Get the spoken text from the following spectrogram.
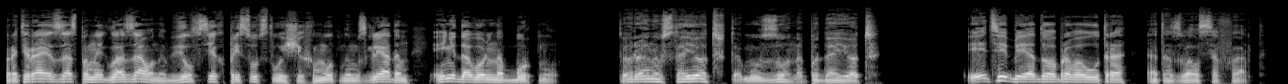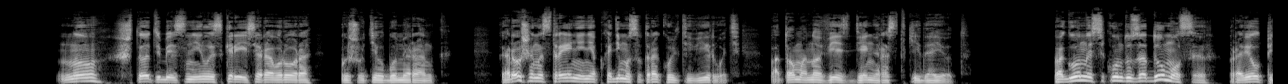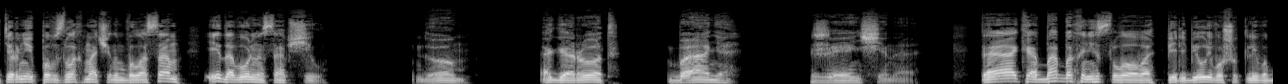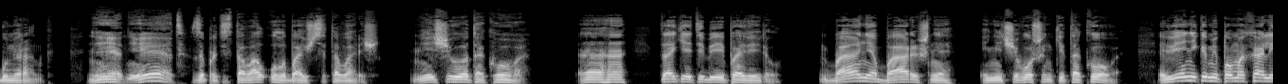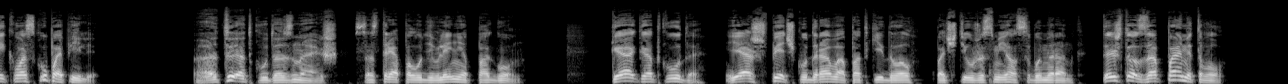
Протирая заспанные глаза, он обвел всех присутствующих мутным взглядом и недовольно буркнул. «Кто рано встает, тому зона подает». «И тебе доброго утра», — отозвался Фарт. «Ну, что тебе снилось, крейсер «Аврора»?» — пошутил Бумеранг. «Хорошее настроение необходимо с утра культивировать, потом оно весь день ростки дает». Погон на секунду задумался, провел пятерней по взлохмаченным волосам и довольно сообщил. «Дом, огород, баня, женщина». «Так, о бабах ни слова», — перебил его шутливо бумеранг. «Нет, нет», — запротестовал улыбающийся товарищ. «Ничего такого». «Ага, так я тебе и поверил. Баня, барышня и ничегошеньки такого. Вениками помахали и кваску попили. «А ты откуда знаешь?» — состряпал удивление погон. «Как откуда? Я ж в печку дрова подкидывал», — почти уже смеялся бумеранг. «Ты что, запамятовал?»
